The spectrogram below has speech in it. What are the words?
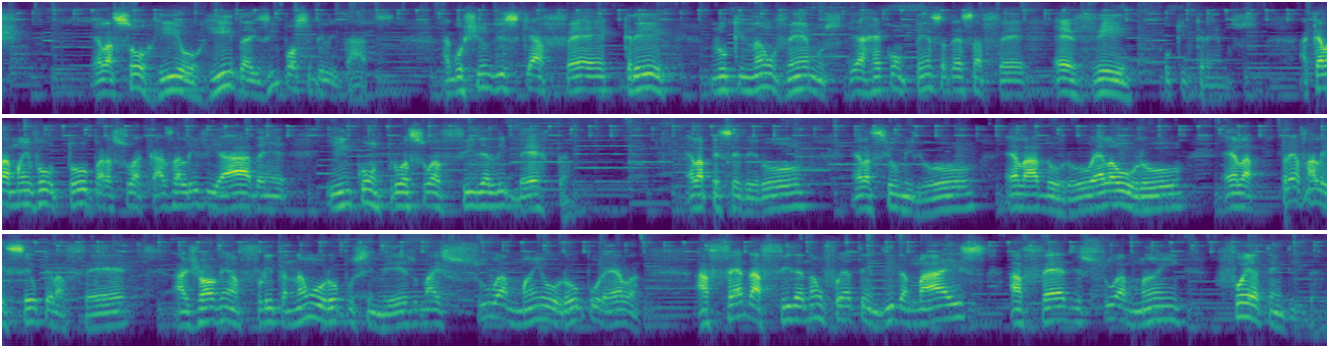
ela sorriu, ri das impossibilidades. Agostinho disse que a fé é crer no que não vemos e a recompensa dessa fé é ver o que cremos. Aquela mãe voltou para sua casa aliviada e encontrou a sua filha liberta. Ela perseverou, ela se humilhou, ela adorou, ela orou, ela prevaleceu pela fé. A jovem aflita não orou por si mesma, mas sua mãe orou por ela. A fé da filha não foi atendida, mas a fé de sua mãe foi atendida.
